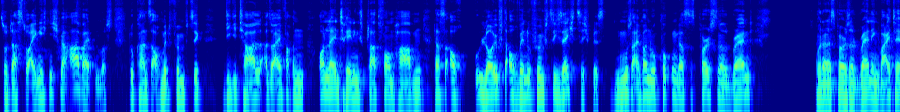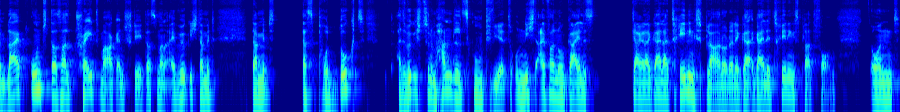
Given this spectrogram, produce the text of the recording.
sodass du eigentlich nicht mehr arbeiten musst. Du kannst auch mit 50 digital, also einfach eine Online-Trainingsplattform haben, das auch läuft, auch wenn du 50, 60 bist. Du musst einfach nur gucken, dass das Personal Brand oder das Personal Branding weiterhin bleibt und dass halt Trademark entsteht, dass man wirklich damit, damit das Produkt also wirklich zu einem Handelsgut wird und nicht einfach nur geiles, geiler, geiler Trainingsplan oder eine geile Trainingsplattform. Und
